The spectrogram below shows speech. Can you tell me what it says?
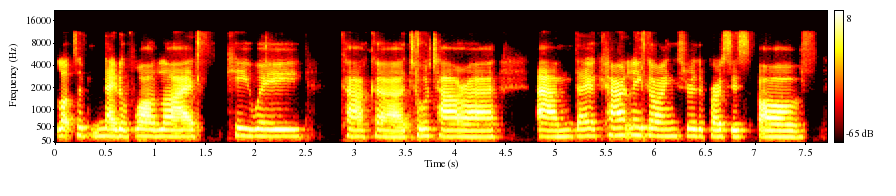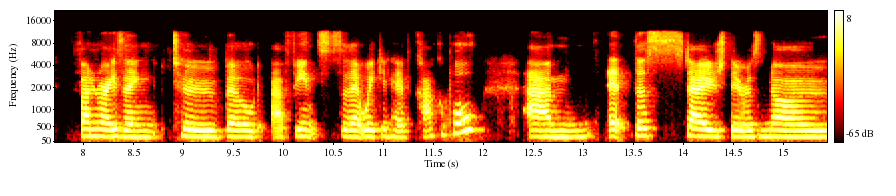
lots of native wildlife, kiwi, kaka, tuatara. Um, they are currently going through the process of fundraising to build a fence so that we can have kakapo. Um, at this stage, there is no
